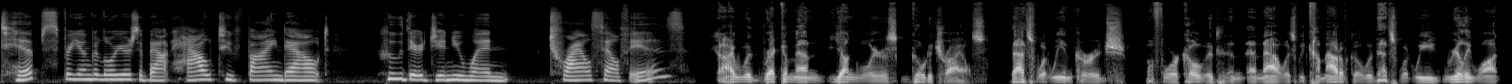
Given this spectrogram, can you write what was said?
tips for younger lawyers about how to find out who their genuine trial self is? I would recommend young lawyers go to trials. That's what we encourage before COVID. And, and now, as we come out of COVID, that's what we really want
